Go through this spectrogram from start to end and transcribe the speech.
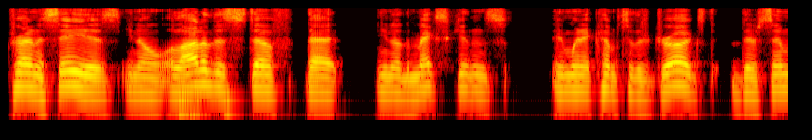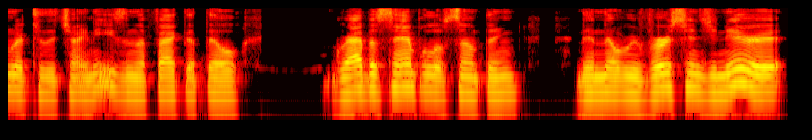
trying to say is, you know, a lot of the stuff that, you know, the Mexicans and when it comes to their drugs, they're similar to the Chinese in the fact that they'll grab a sample of something, then they'll reverse engineer it,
